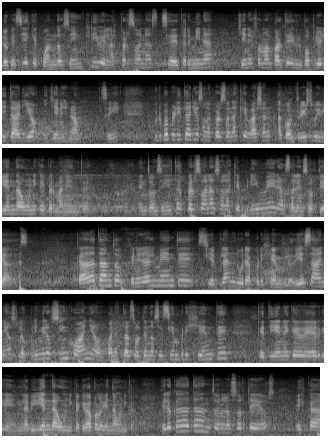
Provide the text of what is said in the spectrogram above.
Lo que sí es que cuando se inscriben las personas, se determina quiénes forman parte del grupo prioritario y quiénes no. ¿sí? Grupo prioritario son las personas que vayan a construir su vivienda única y permanente. Entonces, estas personas son las que primeras salen sorteadas. Cada tanto, generalmente, si el plan dura, por ejemplo, 10 años, los primeros 5 años van a estar sorteándose siempre gente que tiene que ver en la vivienda única, que va por la vivienda única. Pero cada tanto en los sorteos,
